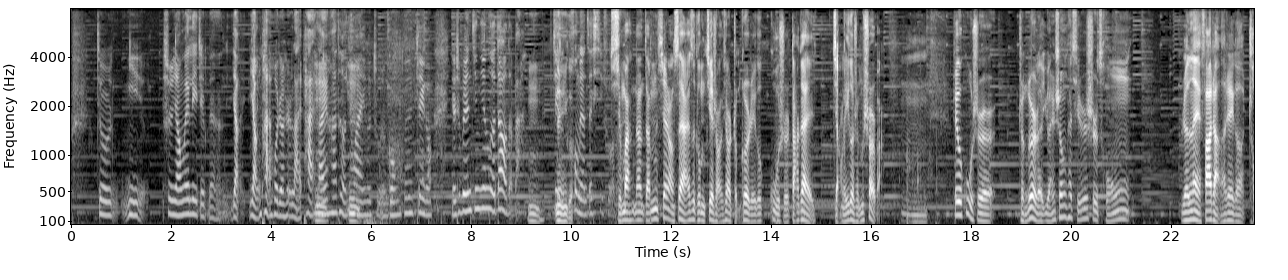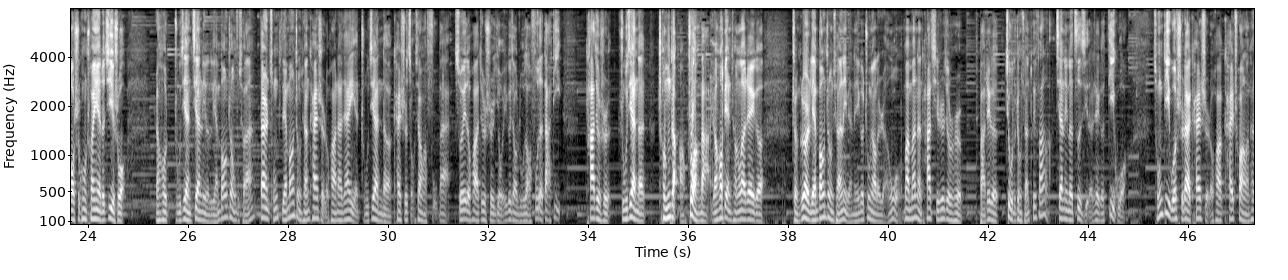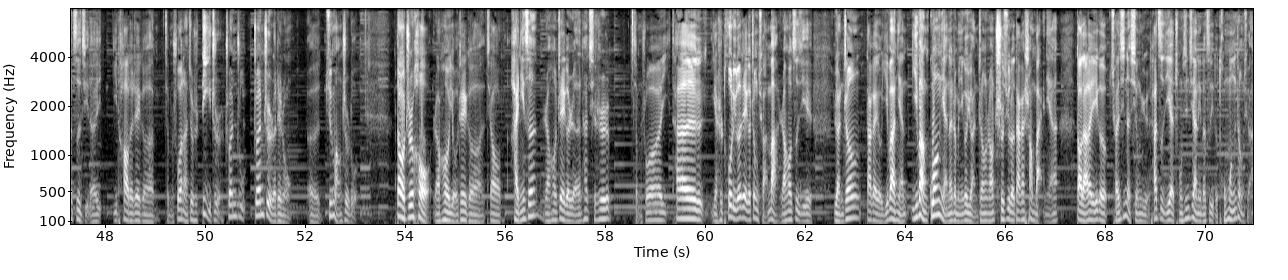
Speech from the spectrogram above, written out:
就是你是杨威利这边杨杨派或者是莱派，嗯莱因哈特另外一个主人公，因为这个也是被人津津乐道的吧。嗯，这个后面再细说。行吧，那咱们先让 CS 给我们介绍一下整个这个故事大概讲了一个什么事儿吧。嗯，这个故事整个的原生，它其实是从人类发展了这个超时空穿越的技术，然后逐渐建立了联邦政府权。但是从联邦政权开始的话，大家也逐渐的开始走向了腐败。所以的话，就是有一个叫鲁道夫的大帝，他就是逐渐的成长壮大，然后变成了这个整个联邦政权里面的一个重要的人物。慢慢的，他其实就是把这个旧的政权推翻了，建立了自己的这个帝国。从帝国时代开始的话，开创了他自己的一套的这个怎么说呢，就是帝制专注专制的这种呃君王制度。到之后，然后有这个叫海尼森，然后这个人他其实怎么说，他也是脱离了这个政权吧，然后自己远征，大概有一万年、一万光年的这么一个远征，然后持续了大概上百年，到达了一个全新的星域，他自己也重新建立了自己的同盟政权。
